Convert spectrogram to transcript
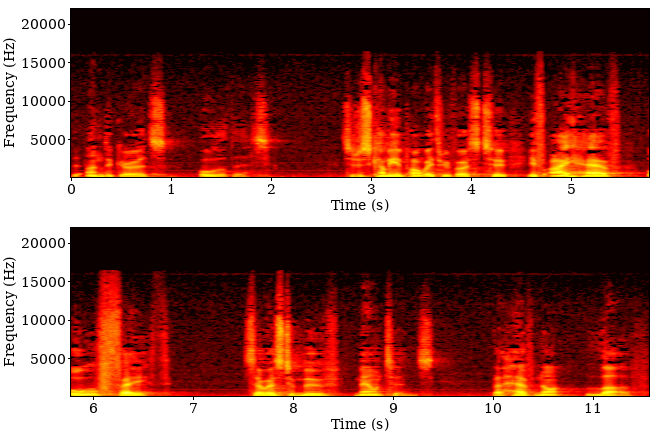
that undergirds all of this. So just coming in partway through verse 2. If I have all faith so as to move mountains, but have not love,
